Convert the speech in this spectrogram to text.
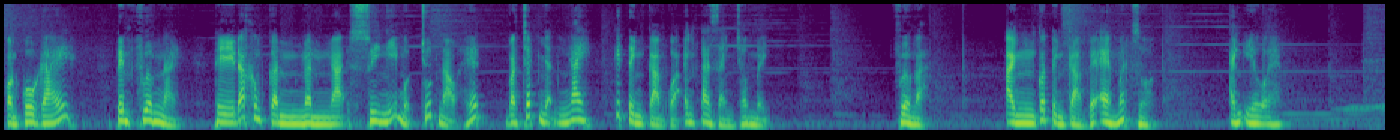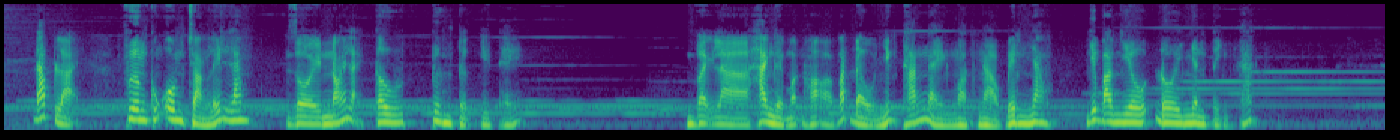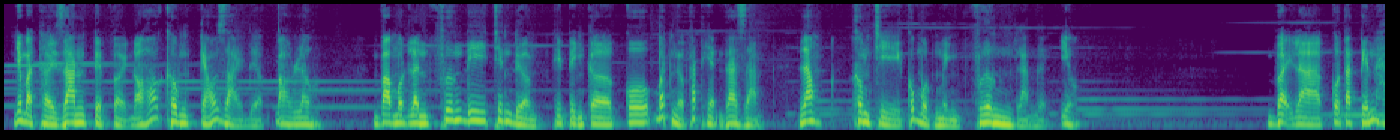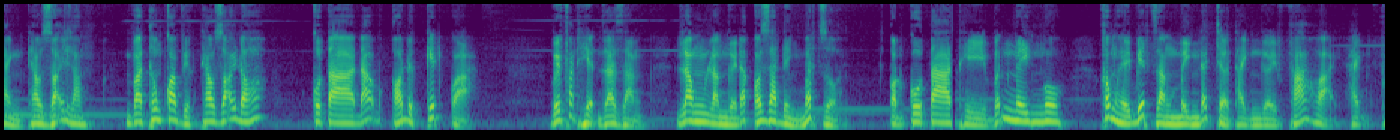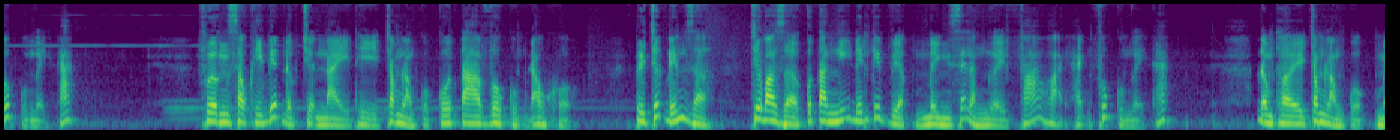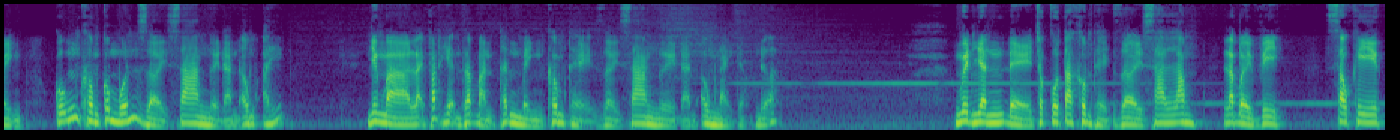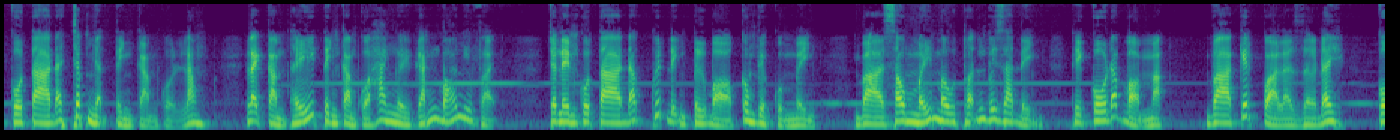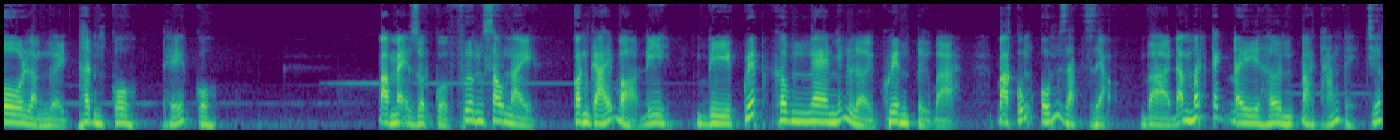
Còn cô gái tên Phương này thì đã không cần ngần ngại suy nghĩ một chút nào hết và chấp nhận ngay cái tình cảm của anh ta dành cho mình. Phương à, anh có tình cảm với em mất rồi. Anh yêu em. Đáp lại, Phương cũng ôm choàng lấy Long rồi nói lại câu tương tự như thế. Vậy là hai người bọn họ bắt đầu những tháng ngày ngọt ngào bên nhau như bao nhiêu đôi nhân tình khác. Nhưng mà thời gian tuyệt vời đó không kéo dài được bao lâu. Và một lần Phương đi trên đường thì tình cờ cô bất ngờ phát hiện ra rằng Long không chỉ có một mình Phương là người yêu. Vậy là cô ta tiến hành theo dõi Long và thông qua việc theo dõi đó, cô ta đã có được kết quả. Với phát hiện ra rằng Long là người đã có gia đình mất rồi, còn cô ta thì vẫn ngây ngô, không hề biết rằng mình đã trở thành người phá hoại hạnh phúc của người khác. Phương sau khi biết được chuyện này thì trong lòng của cô ta vô cùng đau khổ. Từ trước đến giờ, chưa bao giờ cô ta nghĩ đến cái việc mình sẽ là người phá hoại hạnh phúc của người khác. Đồng thời trong lòng của mình cũng không có muốn rời xa người đàn ông ấy. Nhưng mà lại phát hiện ra bản thân mình không thể rời xa người đàn ông này được nữa. Nguyên nhân để cho cô ta không thể rời xa Long là bởi vì sau khi cô ta đã chấp nhận tình cảm của Long, lại cảm thấy tình cảm của hai người gắn bó như vậy, cho nên cô ta đã quyết định từ bỏ công việc của mình và sau mấy mâu thuẫn với gia đình thì cô đã bỏ mặc và kết quả là giờ đây cô là người thân cô, thế cô. Bà mẹ ruột của Phương sau này, con gái bỏ đi vì quyết không nghe những lời khuyên từ bà. Bà cũng ốm giặt dẹo và đã mất cách đây hơn 3 tháng về trước.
